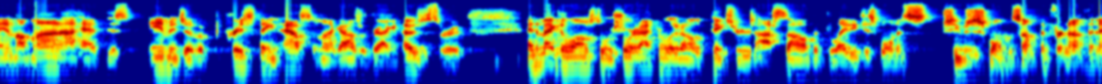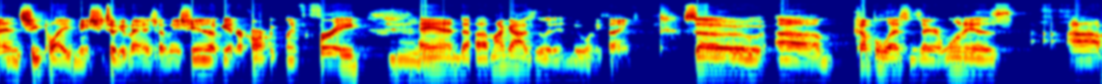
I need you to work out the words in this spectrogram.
in my mind. I had this image of a pristine house that my guys were dragging hoses through. And to make a long story short, after looking at all the pictures, I saw that the lady just wanted, she was just wanting something for nothing. And she played me. She took advantage of me. She ended up getting her carpet cleaned for free. Mm-hmm. And uh, my guys really didn't do anything. So, a um, couple lessons there. One is I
